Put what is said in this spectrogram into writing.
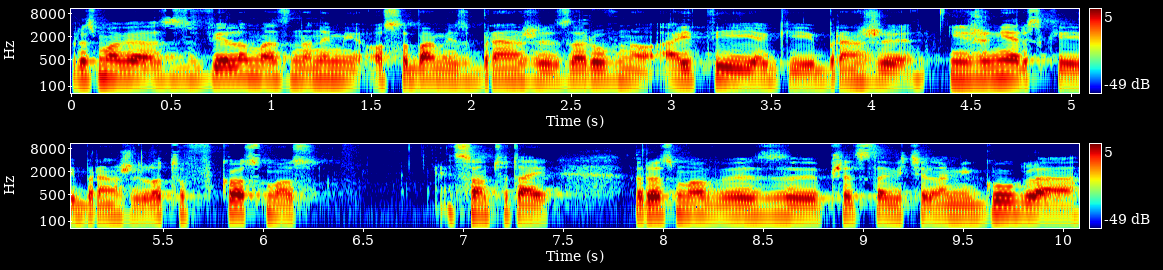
rozmawia z wieloma znanymi osobami z branży zarówno IT, jak i branży inżynierskiej, branży lotów w kosmos. Są tutaj rozmowy z przedstawicielami Google'a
